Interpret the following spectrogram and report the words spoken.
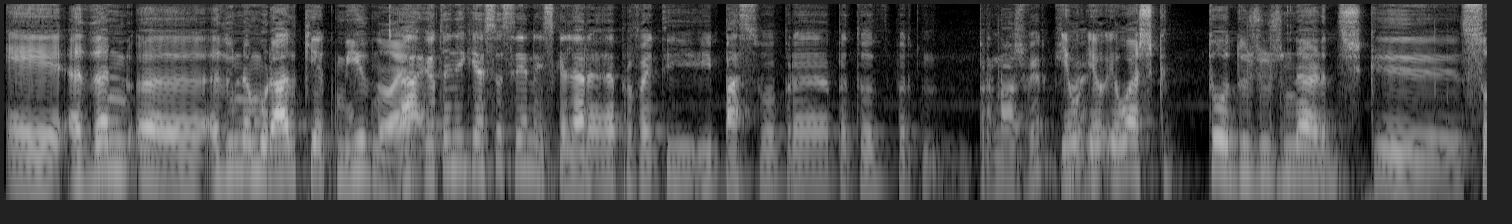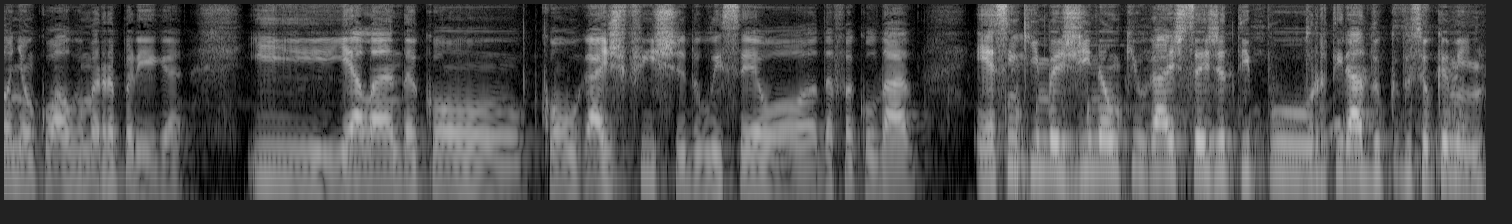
é a, dan- eh, a do namorado que é comido, não é? Ah, eu tenho aqui essa cena e se calhar aproveito e, e passo-a para, para, todo, para, para nós vermos. eu, é? eu, eu acho que todos os nerds que sonham com alguma rapariga e, e ela anda com, com o gajo fixe do liceu ou da faculdade, é assim Sim. que imaginam que o gajo seja tipo retirado do, do seu caminho.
